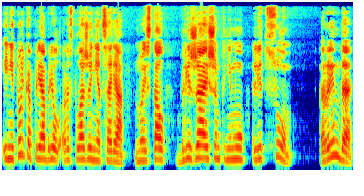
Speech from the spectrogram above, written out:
и не только приобрел расположение царя, но и стал ближайшим к нему лицом. Рында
